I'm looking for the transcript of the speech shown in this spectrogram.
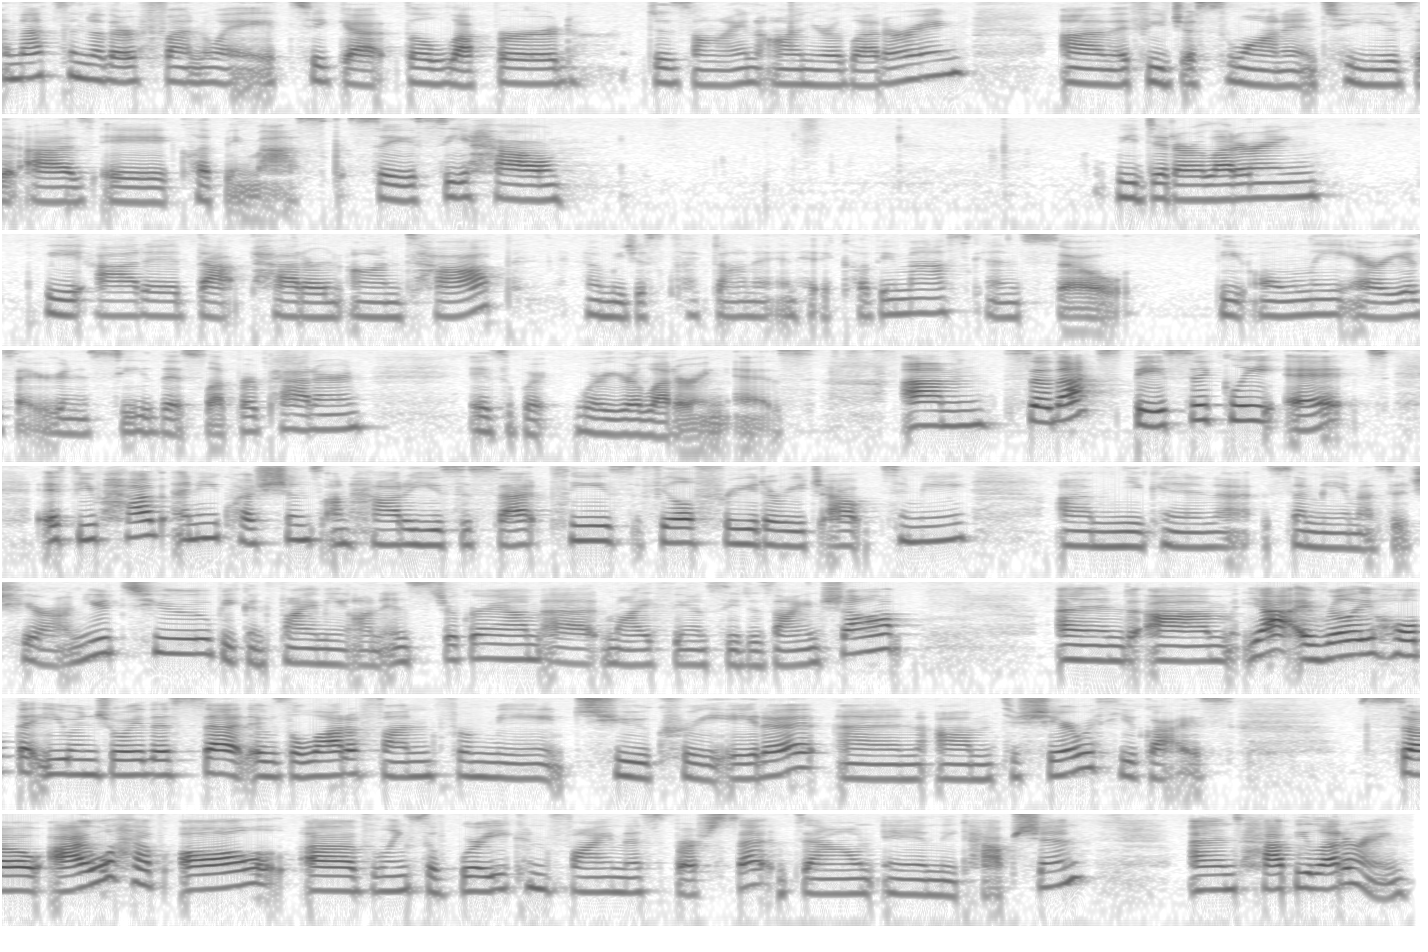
And that's another fun way to get the leopard design on your lettering um, if you just wanted to use it as a clipping mask. So you see how we did our lettering, we added that pattern on top and we just clicked on it and hit clipping mask. And so the only areas that you're gonna see this leopard pattern is where, where your lettering is. Um, so that's basically it. If you have any questions on how to use the set, please feel free to reach out to me. Um, you can send me a message here on YouTube. You can find me on Instagram at My Fancy Design Shop. And um, yeah, I really hope that you enjoy this set. It was a lot of fun for me to create it and um, to share with you guys. So I will have all of the links of where you can find this brush set down in the caption. And happy lettering!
